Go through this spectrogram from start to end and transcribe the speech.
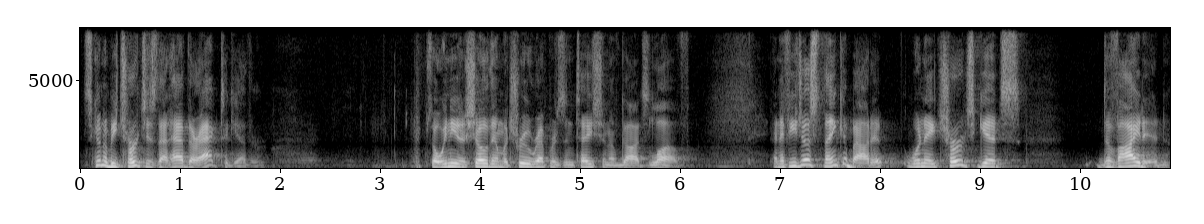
It's going to be churches that have their act together. So we need to show them a true representation of God's love. And if you just think about it, when a church gets divided,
